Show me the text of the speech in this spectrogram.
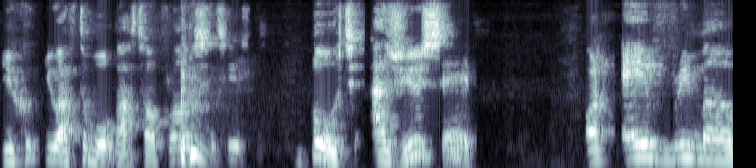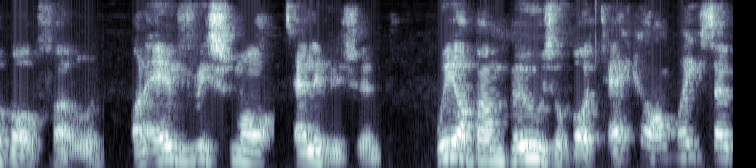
you you have to walk past off licenses. but as you said, on every mobile phone, on every smart television, we are bamboozled by tech, aren't we? So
